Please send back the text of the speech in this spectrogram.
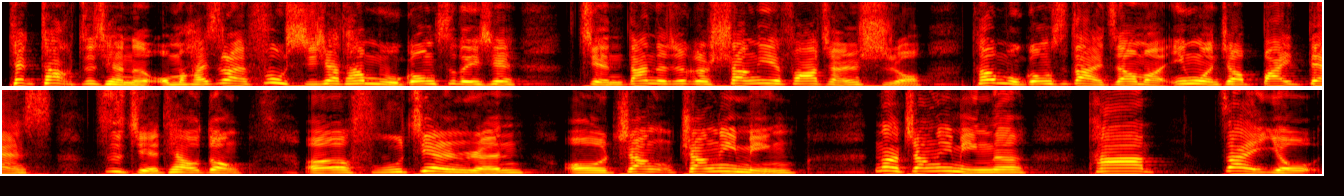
TikTok 之前呢，我们还是来复习一下它母公司的一些简单的这个商业发展史哦。它母公司大家知道吗？英文叫 ByteDance，字节跳动。呃，福建人哦，张张一鸣。那张一鸣呢，他在有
